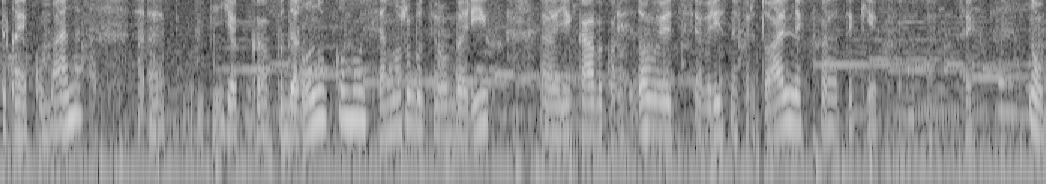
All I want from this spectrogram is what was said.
така як у мене, е, як подарунок комусь, а може бути оберіг, е, яка використовується в різних ритуальних е, таких цих, ну,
